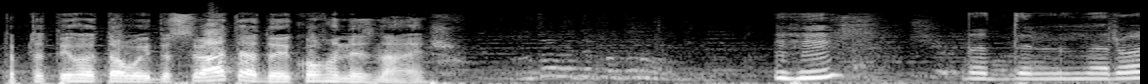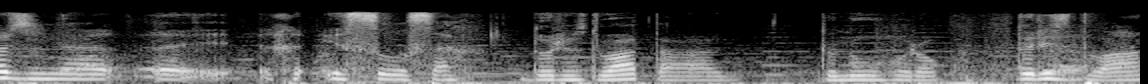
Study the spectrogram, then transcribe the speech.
Тобто ти готовий до свята, до якого не знаєш? Готовий До день народження е, Х- Ісуса. До Різдва та до Нового року. До Різдва.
